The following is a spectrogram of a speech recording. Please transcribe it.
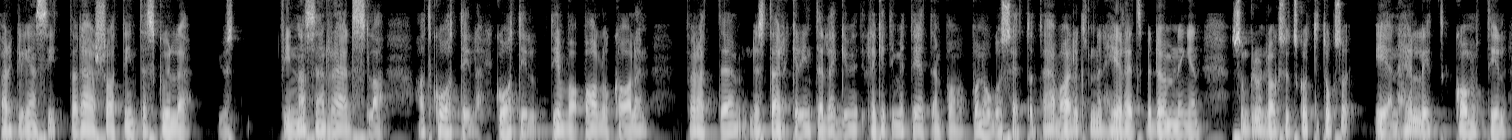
verkligen sitta där så att det inte skulle just finnas en rädsla att gå till, gå till, till vallokalen för att eh, det stärker inte leg legitimiteten på, på något sätt. Och det här var liksom den helhetsbedömningen som grundlagsutskottet också enhälligt kom till,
